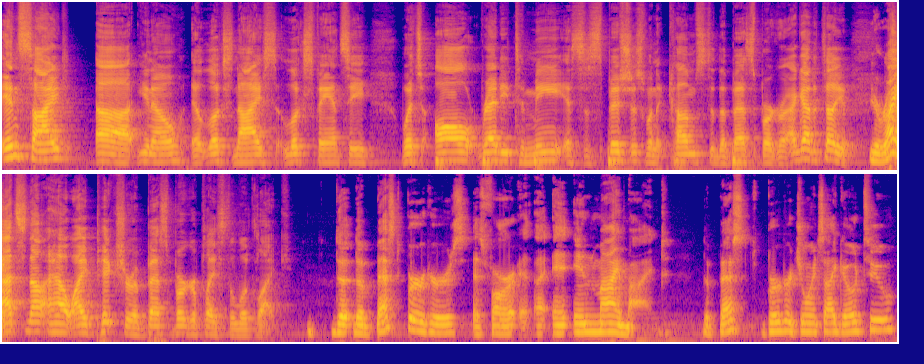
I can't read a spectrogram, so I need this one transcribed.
inside, uh, you know, it looks nice, it looks fancy, which already to me is suspicious when it comes to the best burger. I got to tell you, You're right. That's not how I picture a best burger place to look like. the the best burgers, as far uh, in my mind, the best burger joints I go to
